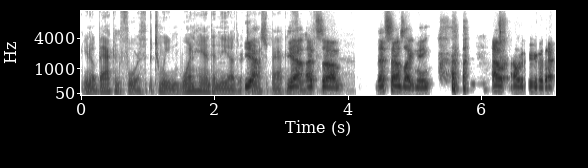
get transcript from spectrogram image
you know, back and forth between one hand and the other, yeah. toss back yeah, forth. that's um that sounds like me. I, w- I would agree with that.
